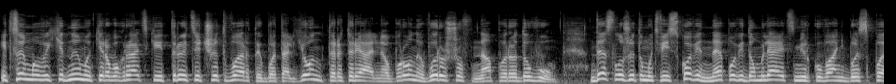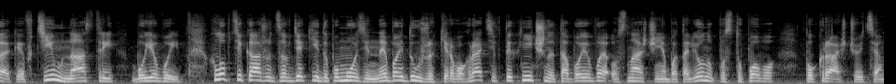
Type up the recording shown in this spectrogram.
І цими вихідними Кіровоградський 34-й батальйон територіальної оборони вирушив на передову, де служитимуть військові, не повідомляють з міркувань безпеки. Втім, настрій бойовий. Хлопці кажуть, завдяки допомозі небайдужих кіровоградців технічне та бойове оснащення батальйону поступово покращується.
